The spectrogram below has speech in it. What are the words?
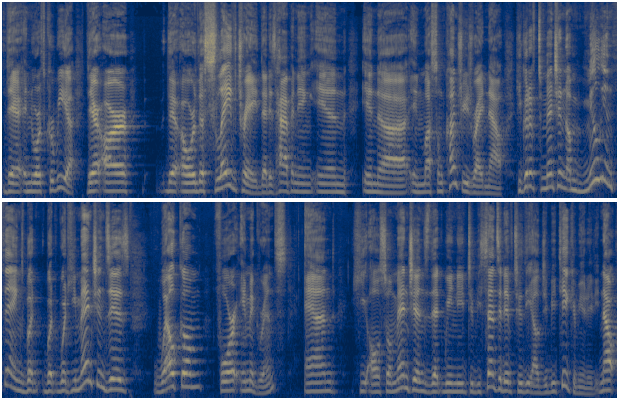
there in North Korea. There are there or the slave trade that is happening in in uh, in Muslim countries right now. He could have mentioned a million things, but but what he mentions is welcome for immigrants and he also mentions that we need to be sensitive to the LGBT community. Now,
